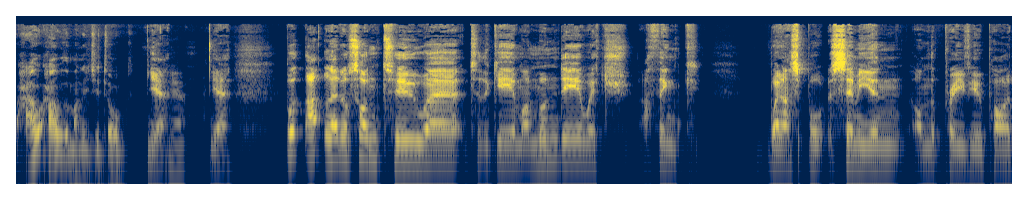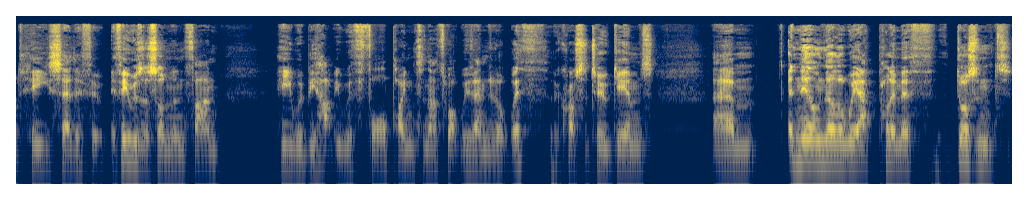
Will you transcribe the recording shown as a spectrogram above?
how how the manager talks. Yeah, Yeah. yeah. But that led us on to uh, to the game on Monday, which I think when I spoke to Simeon on the preview pod, he said if it, if he was a Sunderland fan, he would be happy with four points, and that's what we've ended up with across the two games. Um, a nil nil away at Plymouth doesn't,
